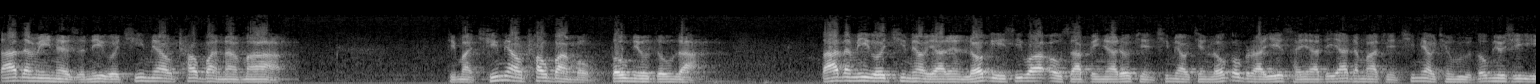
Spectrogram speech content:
သာသမီနဲ့ဇနီးကိုချီးမြှောက်ထောက်ပံ့နာမှာဒီမှာချီးမြှောက်ထောက်ပံ့မှု၃မျိုး၃စားသာသမီကိုချီးမြှောက်ရတဲ့လောကီစီးပွားဥစ္စာပညာတို့ဖြင့်ချီးမြှောက်ခြင်းလောကုတ္တရာရေးဆိုင်ရာတရားဓမ္မဖြင့်ချီးမြှောက်ခြင်းဟု၃မျိုးရှိ၏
